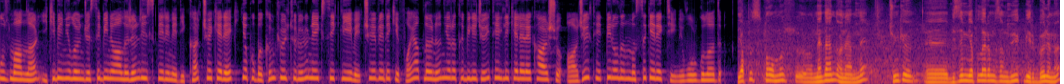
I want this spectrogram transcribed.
Uzmanlar 2000 yıl öncesi binaların risklerine dikkat çekerek yapı bakım kültürünün eksikliği ve çevredeki fay hatlarının yaratabileceği tehlikelere karşı acil tedbir alınması gerektiğini vurguladı. Yapı stoğumuz e, neden önemli? Çünkü e, bizim yapılarımızın büyük bir bölümü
